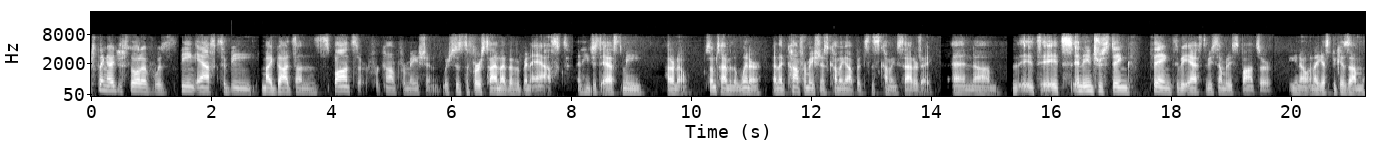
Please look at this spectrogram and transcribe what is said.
thing I just thought of was being asked to be my godson's sponsor for confirmation, which is the first time I've ever been asked. And he just asked me, I don't know, sometime in the winter. And the confirmation is coming up. It's this coming Saturday. And um, it's it's an interesting thing to be asked to be somebody's sponsor, you know. And I guess because I'm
